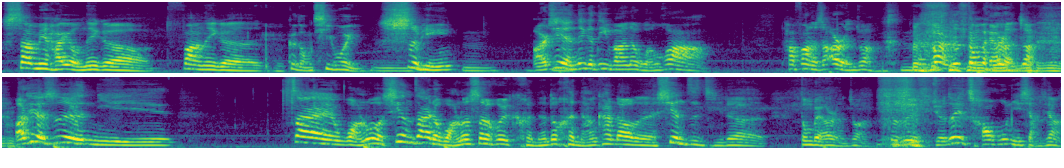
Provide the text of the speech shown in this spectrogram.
上面还有那个放那个各种气味，嗯。视频，嗯，而且那个地方的文化，它放的是二人转，放的是东北二人转，而且是你在网络现在的网络社会可能都很难看到的限制级的东北二人转，就是绝对超乎你想象，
